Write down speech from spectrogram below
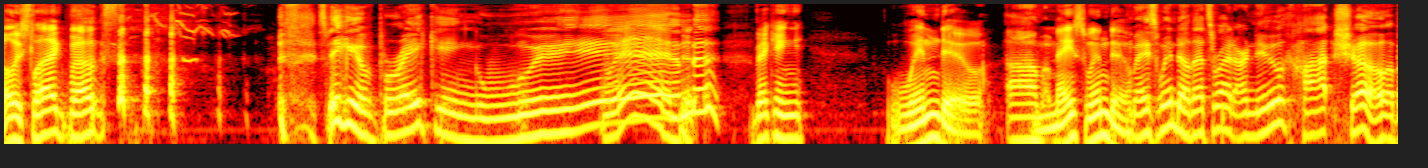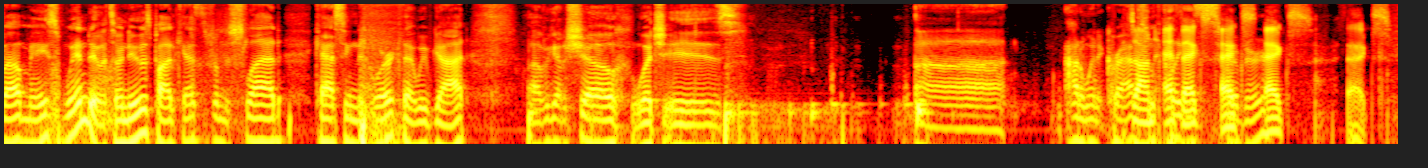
Holy slag, folks. Speaking of breaking wind, Wind. Breaking window. Um, Mace Windu. Mace Window. That's right. Our new hot show about Mace Window. It's our newest podcast from the Schlad Casting Network that we've got. Uh, we got a show which is uh, How to Win at Craps. it's on with Clayton Scribner. FXXX.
